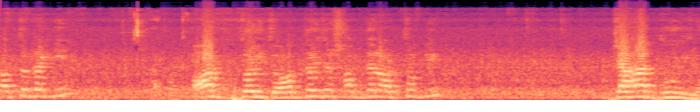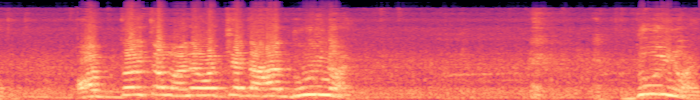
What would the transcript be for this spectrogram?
তত্ত্বটা কি? অদ্বৈত। অদ্বৈত শব্দের অর্থ কি? যাহা দুই নয়। অদ্বৈত মানে হচ্ছে যাহা দুই নয়। দুই নয়।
